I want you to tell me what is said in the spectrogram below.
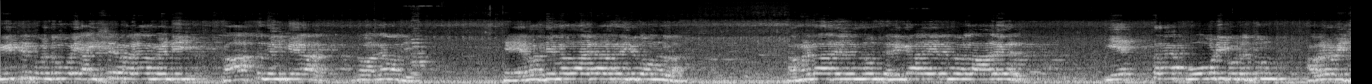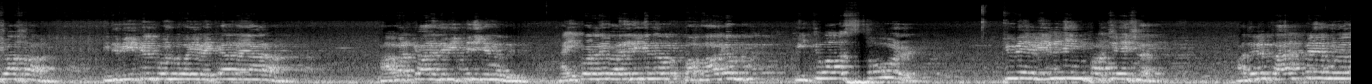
വീട്ടിൽ കൊണ്ടുപോയി ഐശ്വര്യം വരാൻ വേണ്ടി കാത്തു നിൽക്കുകയാണ്. എന്ന് പറഞ്ഞാൽ മതി. കേരളത്തിൽ നിന്നുള്ള ആരാണെന്ന് എനിക്ക് തോന്നുന്നില്ല. തമിഴ്നാട്ടിൽ നിന്നും തെലങ്കാനയിൽ നിന്നുമുള്ള ആളുകൾ എത്ര കോടി കൊടുത്തും അവരുടെ വിശ്വാസമാണ്. ഇത് വീട്ടിൽ കൊണ്ടുപോയി വെക്കാൻ തയ്യാറാണ്. അവർക്കാണ് ഇത് വിറ്റിരിക്കുന്നത്. ഹൈക്കോടതി പറഞ്ഞിരിക്കുന്ന ഭാഗം it was sold to a willing purchaser അതൊരു താല്പര്യമുള്ള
